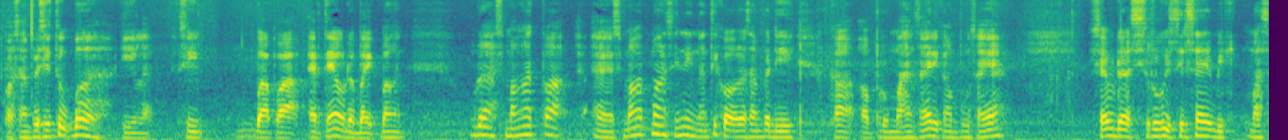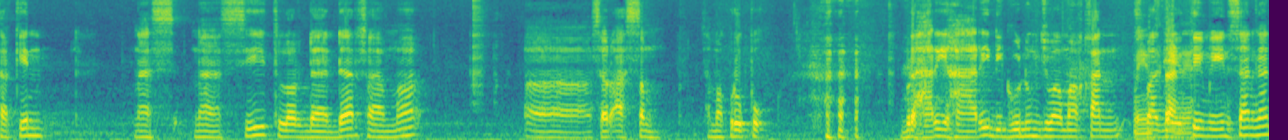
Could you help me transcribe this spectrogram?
Pas sampai situ bah gila. Si bapak RT-nya udah baik banget. Udah semangat pak. Eh semangat mas. Ini nanti kalau udah sampai di ka- eh, perumahan saya di kampung saya saya udah suruh istri saya masakin nas nasi telur dadar sama eh, sayur asem sama kerupuk berhari-hari di gunung cuma makan Mie instan spaghetti mie instan kan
